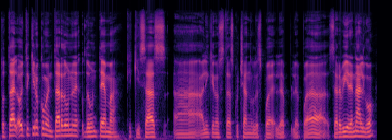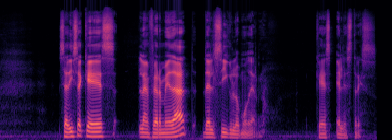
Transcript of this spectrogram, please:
Total, hoy te quiero comentar de un, de un tema que quizás a alguien que nos está escuchando les puede- le, le pueda servir en algo. Se dice que es la enfermedad del siglo moderno, que es el estrés.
